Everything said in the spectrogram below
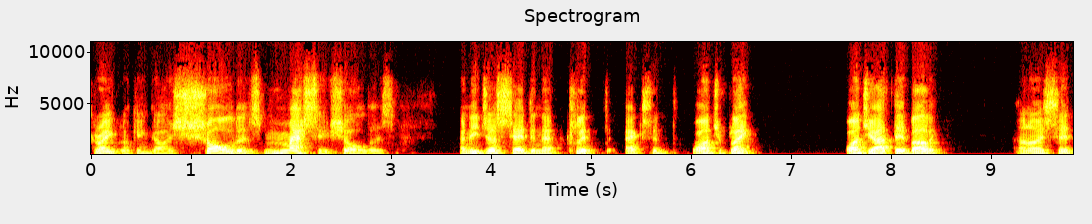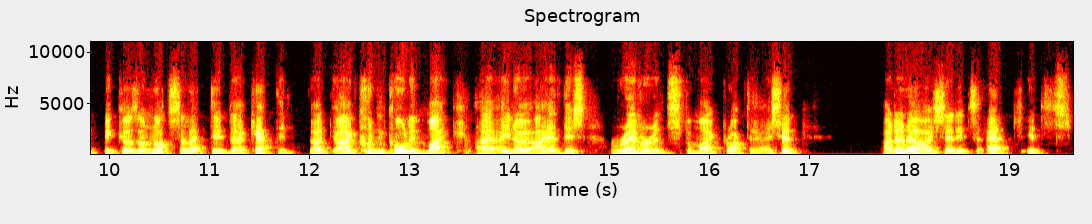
great looking guy, shoulders, massive shoulders. And he just said in that clipped accent, Why aren't you playing? Why aren't you out there bowling? And I said, because I'm not selected uh, captain. I, I couldn't call him Mike. I, you know, I had this reverence for Mike Procter. I said, I don't know. I said, it's at, it's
